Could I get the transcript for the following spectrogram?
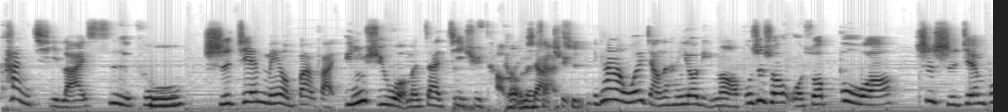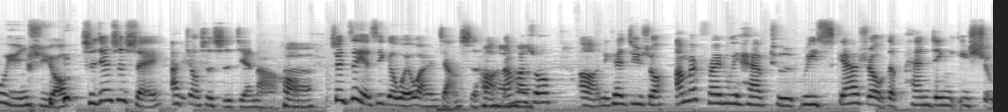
看起来似乎时间没有办法允许我们再继续讨论下去。下去你看到我也讲的很有礼貌，不是说我说不哦，是时间不允许哦。时间是谁啊？就是时间呐、啊，哈、嗯所以这也是一个委婉的讲师哈。嗯然后他说，呃，你可以继续说，I'm afraid we have to reschedule the pending issue。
